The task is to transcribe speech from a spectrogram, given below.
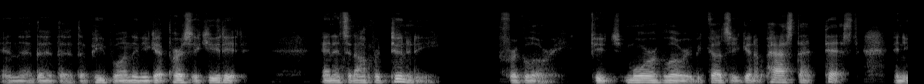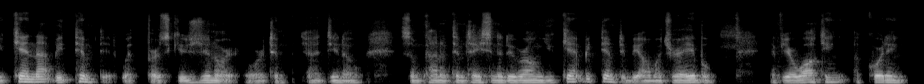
and the, the, the, the people, and then you get persecuted, and it's an opportunity for glory future, more glory because you're going to pass that test and you cannot be tempted with persecution or or uh, you know some kind of temptation to do wrong. You can't be tempted beyond what you're able. If you're walking according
